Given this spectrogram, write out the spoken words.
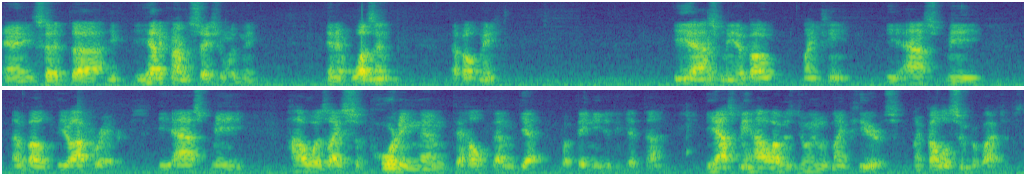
And he said uh, he, he had a conversation with me, and it wasn't about me. He asked me about my team. He asked me about the operators. He asked me how was I supporting them to help them get what they needed to get done. He asked me how I was doing with my peers, my fellow supervisors.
